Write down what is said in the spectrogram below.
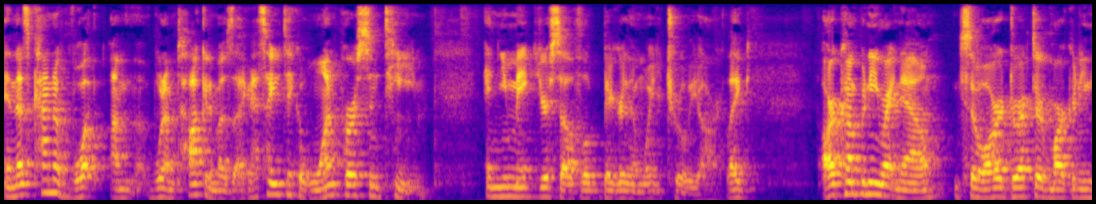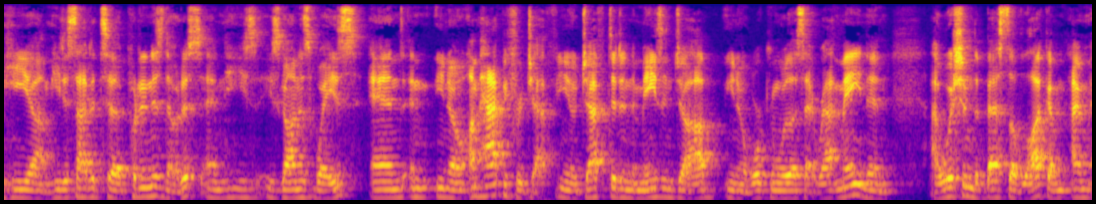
and that's kind of what I'm what I'm talking about. Is like that's how you take a one person team and you make yourself look bigger than what you truly are. Like our company right now. So our director of marketing, he um, he decided to put in his notice and he's he's gone his ways. And and you know I'm happy for Jeff. You know Jeff did an amazing job. You know working with us at Ratmate and I wish him the best of luck. I'm I'm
